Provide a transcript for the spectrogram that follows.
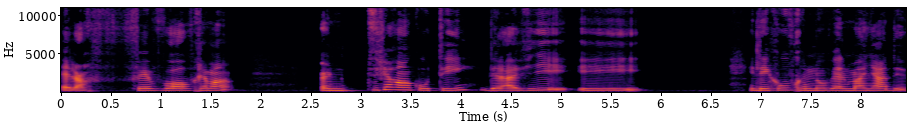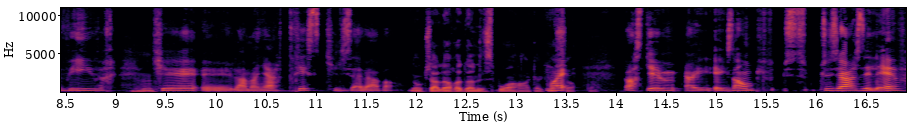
elle leur fait voir vraiment un différent côté de la vie et ils découvrent une nouvelle manière de vivre Mhm. que euh, la manière triste qu'ils avaient avant. Donc, ça leur redonne espoir, en quelque Ouais. sorte. Parce que, par exemple, plusieurs élèves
